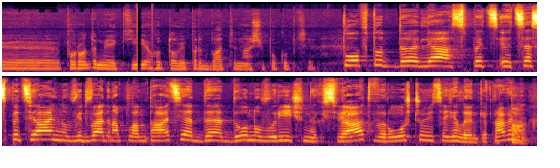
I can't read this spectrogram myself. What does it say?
е, породами, які готові придбати наші покупці. Тобто для спеці... це спеціально відведена плантація, де до новорічних свят вирощуються ялинки. Правильно? Так, так.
